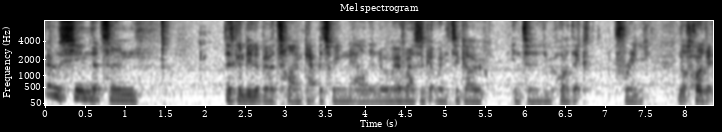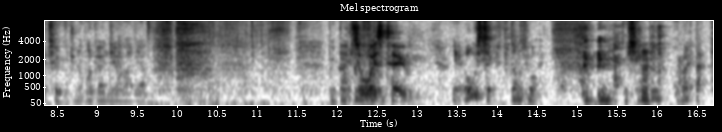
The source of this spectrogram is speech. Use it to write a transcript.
we're going to assume that um, there's going to be a little bit of a time gap between now and then, where everyone else has got ready to go into the holodeck three, not holodeck two. Do not want to go in there right now. We're back. It's always few. two. Yeah, always two. Done it right. we shall be right back.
